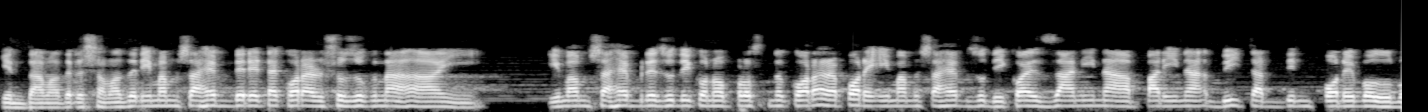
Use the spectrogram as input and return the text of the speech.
কিন্তু আমাদের সমাজের ইমাম সাহেবদের এটা করার সুযোগ নাই। ইমাম সাহেবরে যদি কোনো প্রশ্ন করার পরে, ইমাম সাহেব যদি কয়, জানি না, পারি না দুই চার দিন পরে বলব।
